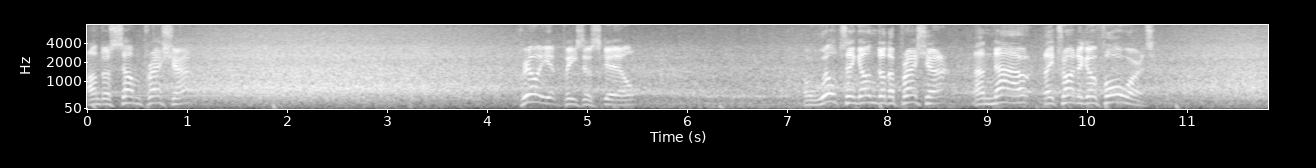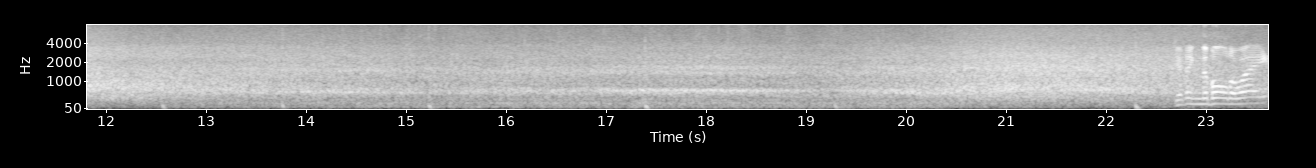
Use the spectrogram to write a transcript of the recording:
Under some pressure. Brilliant piece of skill. Wilting under the pressure, and now they try to go forward. Giving the ball away.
